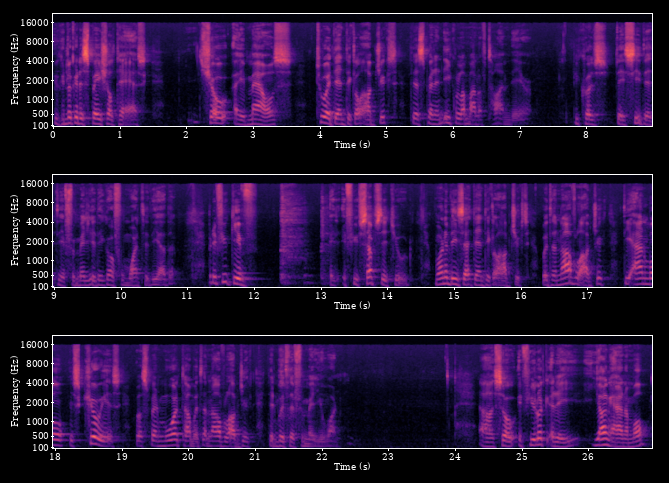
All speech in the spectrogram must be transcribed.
You can look at a spatial task, show a mouse two identical objects that spend an equal amount of time there because they see that they're familiar, they go from one to the other. But if you give, if you substitute one of these identical objects with a novel object, the animal is curious will spend more time with a novel object than with a familiar one. Uh, so if you look at a young animal,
